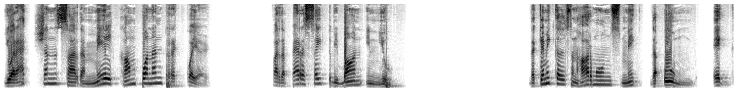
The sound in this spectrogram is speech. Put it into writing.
Your actions are the male component required for the parasite to be born in you. The chemicals and hormones make the womb, egg,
